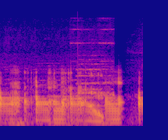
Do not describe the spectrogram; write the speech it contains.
Uh-uh.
